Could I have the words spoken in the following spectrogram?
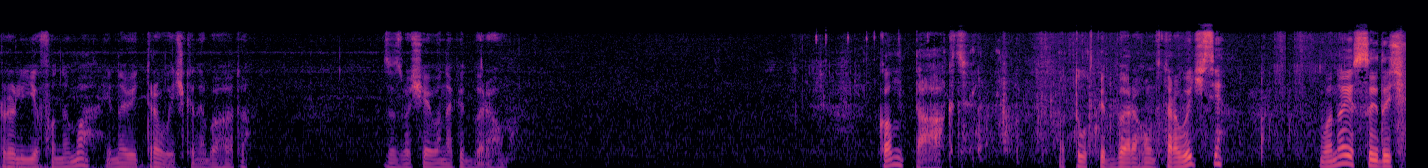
Рельєфу нема і навіть травички небагато. Зазвичай вона під берегом. Контакт. Отут під берегом в травичці вона і сидить.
